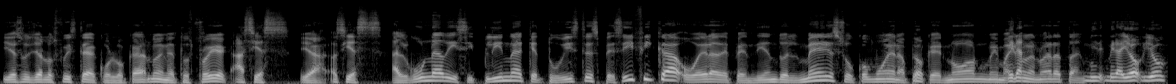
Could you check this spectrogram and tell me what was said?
y esos ya los fuiste colocando en estos proyectos. Así es, Ya. así es. ¿Alguna disciplina que tuviste específica o era dependiendo el mes o cómo era? Porque no, me imagino Mira, que no era tan... Mira, mira, yo, yo,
